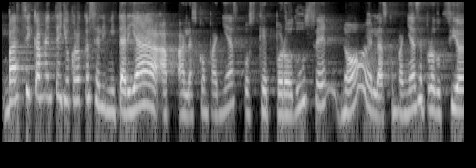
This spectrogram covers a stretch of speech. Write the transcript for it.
básicamente yo creo que se limitaría a, las compañías pues, que producen, ¿no? Las compañías de producción,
